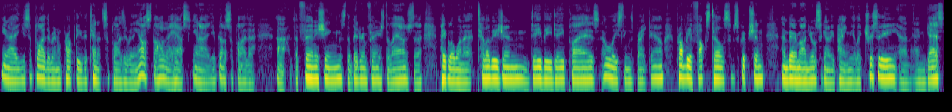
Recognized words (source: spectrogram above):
you know, you supply the rental property, the tenant supplies everything else. The holiday house, you know, you've got to supply the uh, the furnishings, the bedroom furnish, the lounge, the people who want a television, DVD players, all these things break down. Probably a Foxtel subscription, and bear in mind you're also going to be paying the electricity and, and gas.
